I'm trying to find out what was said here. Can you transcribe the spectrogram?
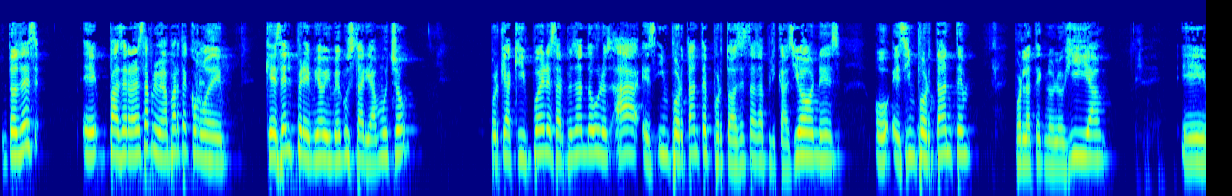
Entonces, eh, para cerrar esta primera parte como de qué es el premio, a mí me gustaría mucho, porque aquí pueden estar pensando unos, ah, es importante por todas estas aplicaciones o es importante por la tecnología. Eh,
